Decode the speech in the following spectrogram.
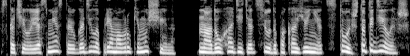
Вскочила я с места и угодила прямо в руки мужчины. «Надо уходить отсюда, пока ее нет. Стой, что ты делаешь?»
